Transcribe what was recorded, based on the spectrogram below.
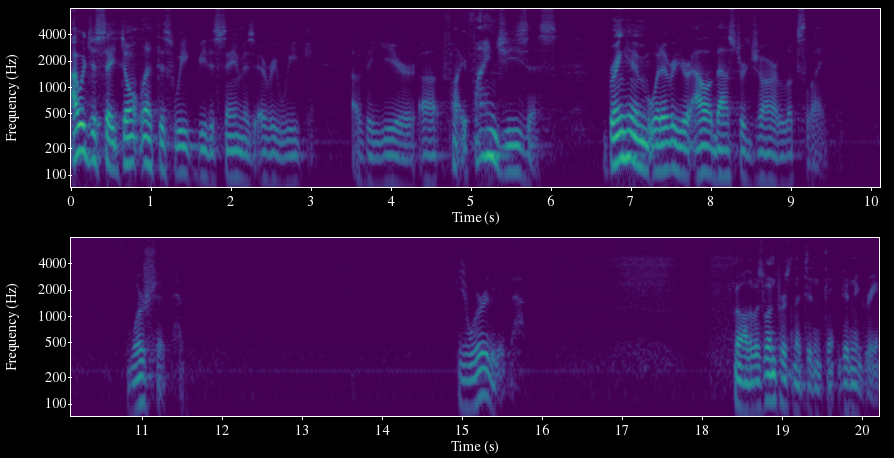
I would just say, don't let this week be the same as every week of the year. Uh, find, find Jesus. Bring him whatever your alabaster jar looks like. Worship him. He's worthy of that. Well, there was one person that didn't, think, didn't agree.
